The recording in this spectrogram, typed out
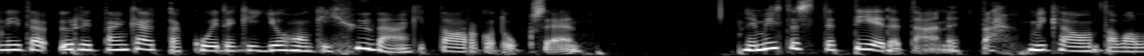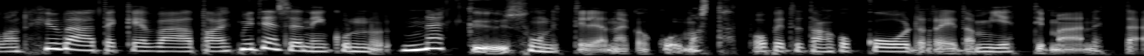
niitä yritetään käyttää kuitenkin johonkin hyväänkin tarkoitukseen. Niin mistä sitten tiedetään, että mikä on tavallaan hyvää tekevää tai miten se niin kuin näkyy suunnittelijan näkökulmasta? Opetetaanko koodereita miettimään, että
